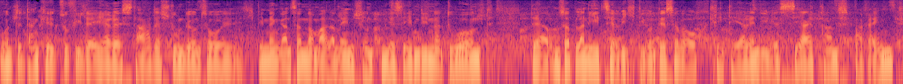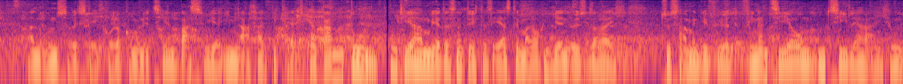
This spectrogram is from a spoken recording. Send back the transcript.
Und danke zu viel der Ehre, Star der Stunde und so. Ich bin ein ganz normaler Mensch und mir ist eben die Natur und der, unser Planet sehr wichtig und deshalb auch Kriterien, die wir sehr transparent an unsere Stakeholder kommunizieren, was wir im Nachhaltigkeitsprogramm tun. Und hier haben wir das natürlich das erste Mal auch hier in Österreich zusammengeführt Finanzierung und Zielerreichung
